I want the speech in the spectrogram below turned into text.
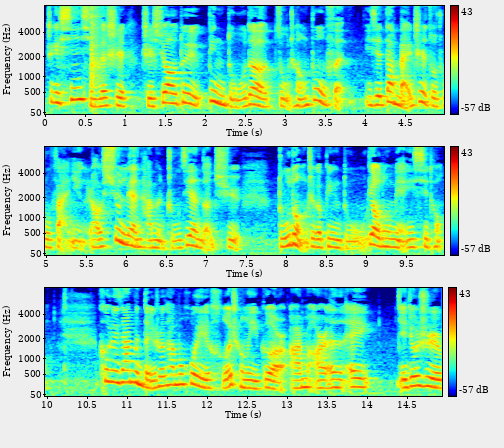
这个新型的是只需要对病毒的组成部分一些蛋白质做出反应，然后训练它们逐渐的去读懂这个病毒，调动免疫系统。科学家们等于说他们会合成一个 mRNA，也就是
